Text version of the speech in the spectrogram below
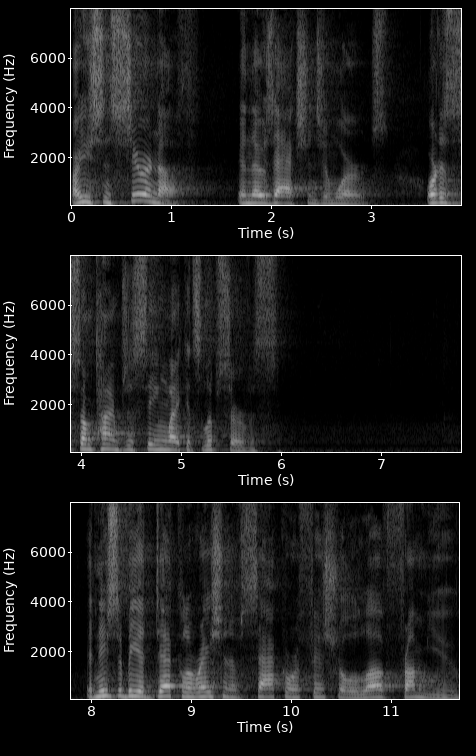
Are you sincere enough in those actions and words? Or does it sometimes just seem like it's lip service? It needs to be a declaration of sacrificial love from you.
